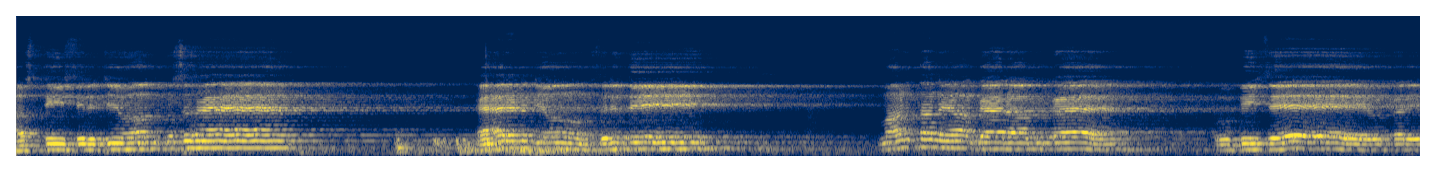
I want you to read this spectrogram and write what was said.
ਹਸਤੀ ਸਿਰ ਜਿਵੰ ਕੁਸ ਹੈ। ਐਰਨ ਜਿਉ ਸਿਰ ਦੇ ਮਨ ਤਨ ਆਗੈ ਰਾਖ ਕੈ, ਉਬੀ ਸੇਵ ਕਰੇ।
